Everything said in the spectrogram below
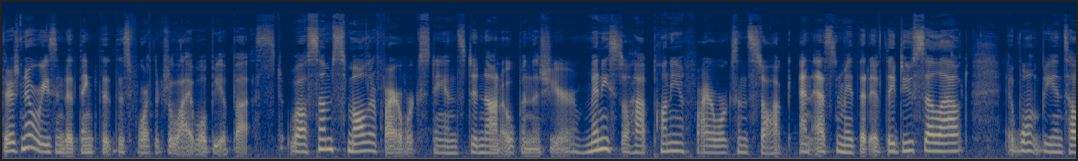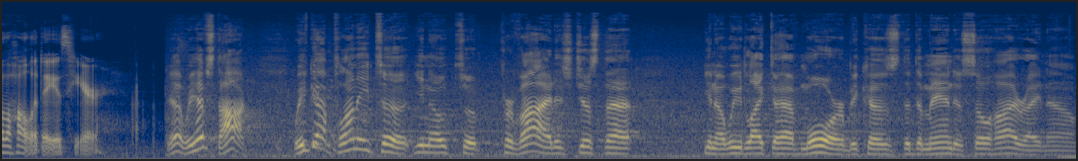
there's no reason to think that this 4th of July will be a bust. While some smaller fireworks stands did not open this year, many still have plenty of fireworks in stock and estimate that if they do sell out, it won't be until the holiday is here. Yeah, we have stock. We've got plenty to, you know, to provide. It's just that, you know, we'd like to have more because the demand is so high right now.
